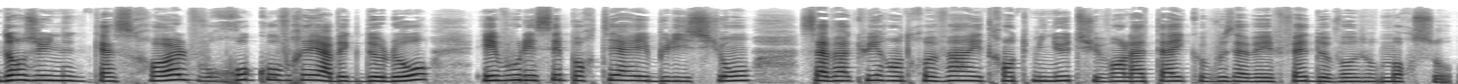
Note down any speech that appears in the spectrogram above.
dans une casserole. Vous recouvrez avec de l'eau et vous laissez porter à ébullition. Ça va cuire entre 20 et 30 minutes suivant la taille que vous avez faite de vos morceaux.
